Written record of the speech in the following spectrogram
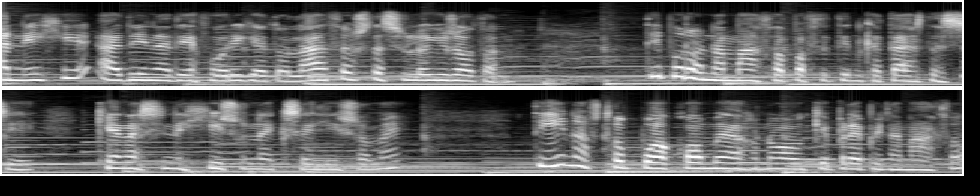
Αν είχε, αντί να διαφορεί για το λάθος, θα συλλογιζόταν. Τι μπορώ να μάθω από αυτή την κατάσταση και να συνεχίσω να εξελίσσομαι, τι είναι αυτό που ακόμη αγνώ και πρέπει να μάθω;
